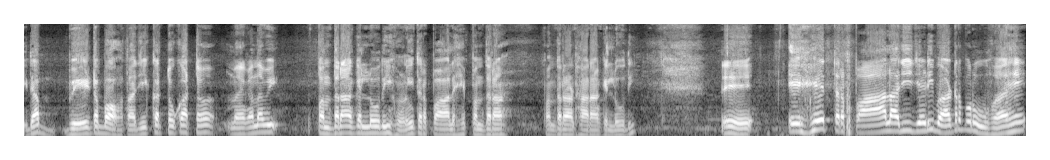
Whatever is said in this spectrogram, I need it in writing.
ਇਹਦਾ weight ਬਹੁਤ ਆ ਜੀ, ਘੱਟੋ ਘੱਟ ਮੈਂ ਕਹਿੰਦਾ ਵੀ 15 ਕਿਲੋ ਦੀ ਹੋਣੀ ਤਰਪਾਲ ਇਹ 15 15 18 ਕਿਲੋ ਦੀ। ਤੇ ਇਹ ਤਰਪਾਲ ਆ ਜੀ ਜਿਹੜੀ ਵਾਟਰਪ੍ਰੂਫ ਆ ਇਹ,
